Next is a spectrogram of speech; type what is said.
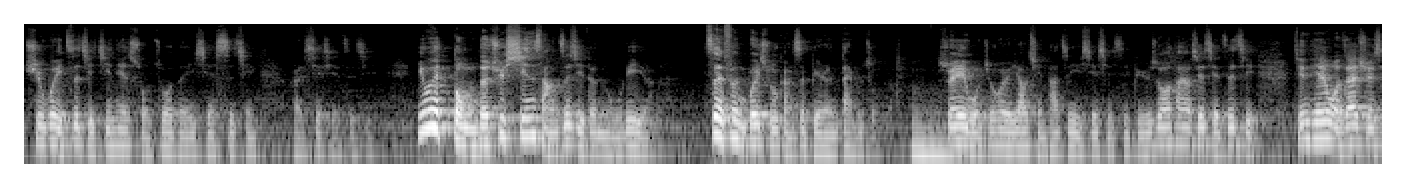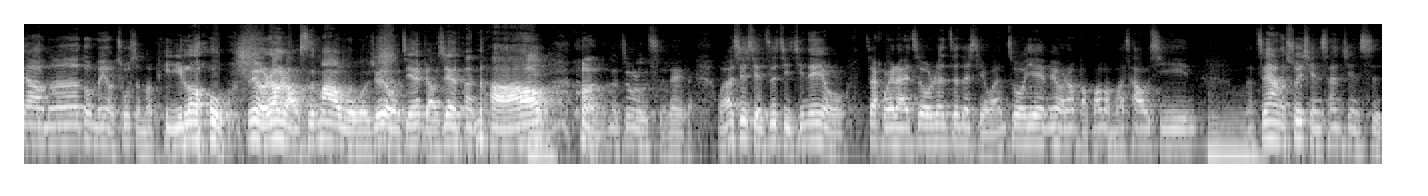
去为自己今天所做的一些事情而谢谢自己。因为懂得去欣赏自己的努力啊，这份归属感是别人带不走的。所以我就会邀请他自己写写自己。比如说，他要写写自己，今天我在学校呢都没有出什么纰漏，没有让老师骂我，我觉得我今天表现很好，那 诸如此类的。我要写写自己，今天有在回来之后认真的写完作业，没有让爸爸妈妈操心。那这样睡前三件事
